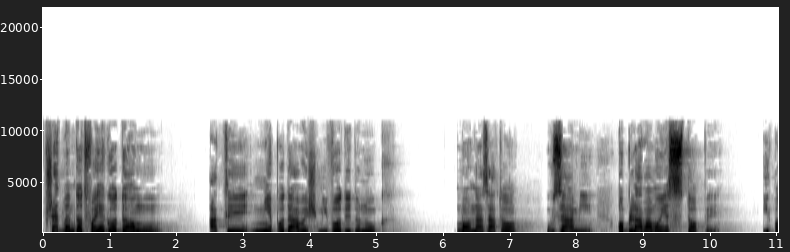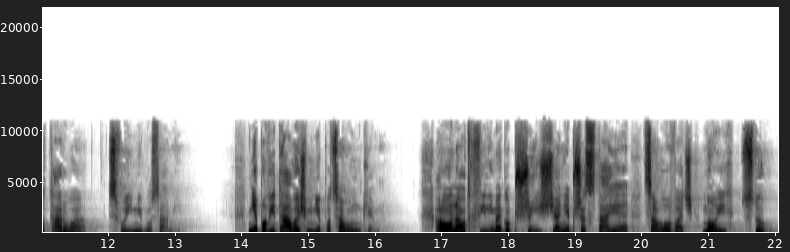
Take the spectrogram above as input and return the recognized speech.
Wszedłem do Twojego domu, a Ty nie podałeś mi wody do nóg. Mona za to łzami oblała moje stopy i otarła swoimi włosami. Nie powitałeś mnie pocałunkiem, a ona od chwili mego przyjścia nie przestaje całować moich stóp.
